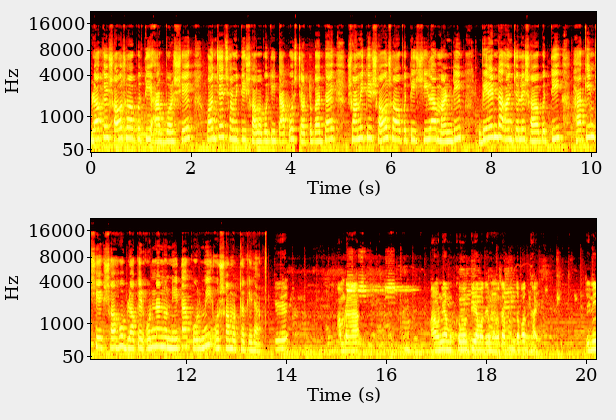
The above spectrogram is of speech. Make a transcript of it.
ব্লকের সহসভাপতি আকবর শেখ, পঞ্চায়েত সমিতির সভাপতি তাপস চট্টোপাধ্যায়, সমিতির সহসভাপতি শিলা মান্ডি, বেরেন্ডা অঞ্চলের সভাপতি হাকিম শেখ সহ ব্লকের অন্যান্য নেতা, কর্মী ও সমর্থকেরা আজকে আমরা মাননীয় মুখ্যমন্ত্রী আমাদের মমতা বন্দ্যোপাধ্যায়, তিনি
